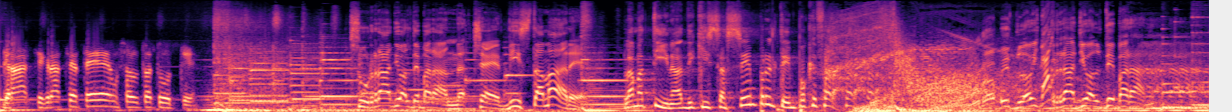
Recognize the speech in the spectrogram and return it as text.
Grazie, grazie a te, un saluto a tutti. Su Radio Aldebaran c'è Vista Mare. La mattina di chi sa sempre il tempo che farà. Radio Aldebaran.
